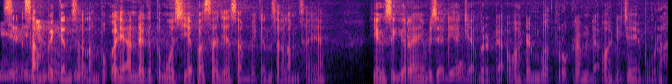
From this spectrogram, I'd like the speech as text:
Iya, Sampaikan salam. Pokoknya Anda ketemu siapa saja sampaikan salam saya. Yang sekiranya bisa diajak berdakwah dan buat program dakwah di Jayapura.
